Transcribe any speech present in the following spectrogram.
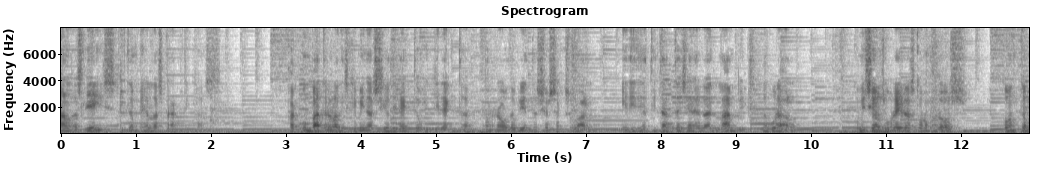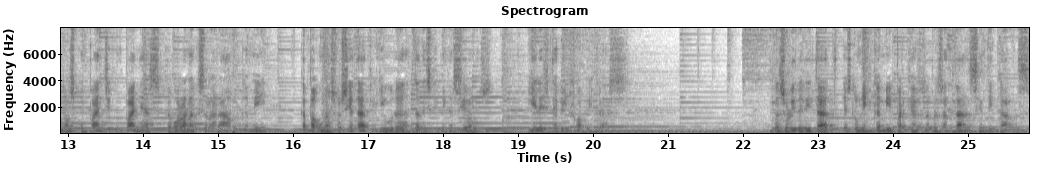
en les lleis i també en les pràctiques. Per combatre la discriminació directa o indirecta per raó d'orientació sexual i d'identitat de gènere en l'àmbit laboral, Comissions Obreres Bormarós compta amb els companys i companyes que volen accelerar el camí cap a una societat lliure de discriminacions i LGTBI-fòbiques. La solidaritat és l'únic camí perquè els representants sindicals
